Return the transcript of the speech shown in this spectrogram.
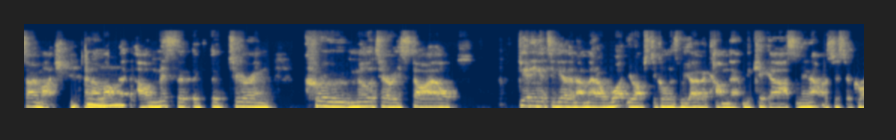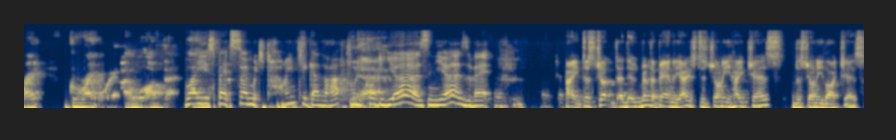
so much, and I love mm. that. I'll miss the, the, the touring crew, military style, getting it together. No matter what your obstacle is, we overcome that. We kick ass. I mean, that was just a great, great way. I love that. Well, you spent so much time together. Yeah. Years and years of it. Hey, does John, uh, remember the band in the eighties? Does Johnny hate jazz? Or does Johnny like jazz?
